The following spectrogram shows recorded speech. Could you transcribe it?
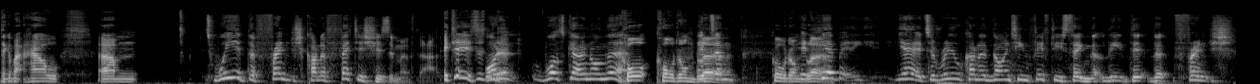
think about how um, it's weird the French kind of fetishism of that. It is, isn't it? What's going on there? cordon bleu. Um, cordon bleu. It, yeah, but yeah, it's a real kind of 1950s thing that the the, the French.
